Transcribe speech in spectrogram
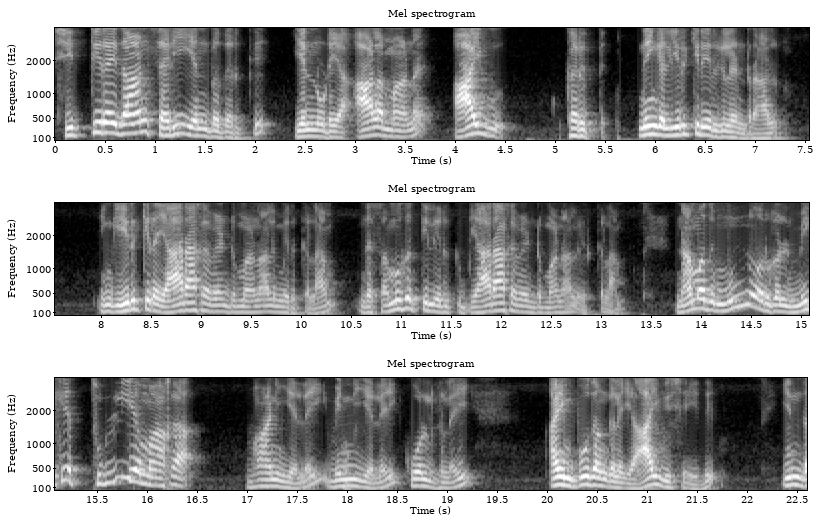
சித்திரைதான் சரி என்பதற்கு என்னுடைய ஆழமான ஆய்வு கருத்து. நீங்கள் இருக்கிறீர்கள் என்றால் இங்கு இருக்கிற யாராக வேண்டுமானாலும் இருக்கலாம் இந்த சமூகத்தில் இருக்கும் யாராக வேண்டுமானாலும் இருக்கலாம். நமது முன்னோர்கள் மிக துல்லியமாக வானியலை விண்ணியலை கோள்களை ஐம்பூதங்களை ஆய்வு செய்து இந்த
